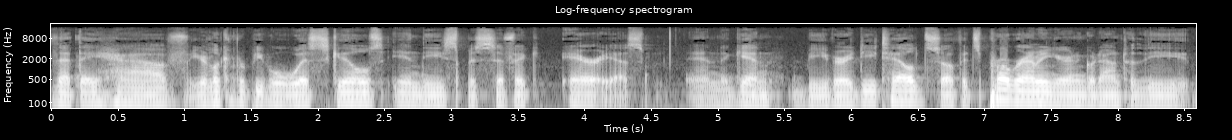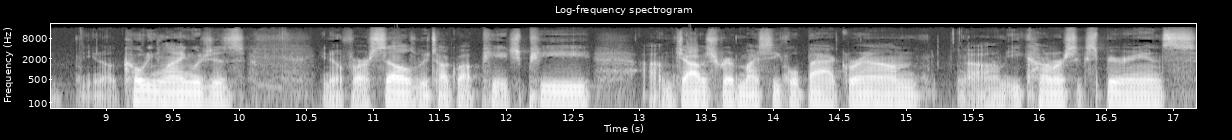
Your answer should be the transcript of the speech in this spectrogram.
that they have. You're looking for people with skills in these specific areas. And again, be very detailed. So if it's programming, you're going to go down to the you know coding languages. you know, for ourselves, we talk about PHP, um, JavaScript, MySQL background, um, e-commerce experience,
